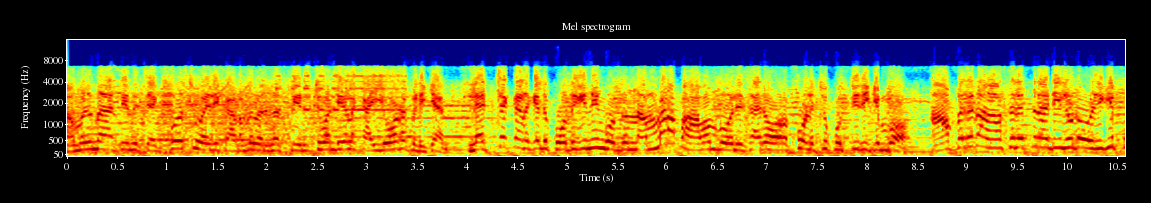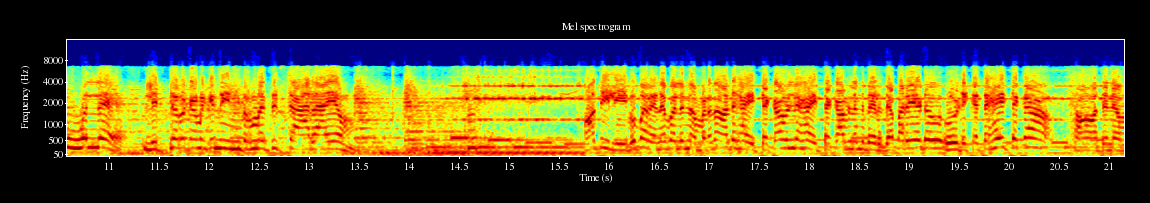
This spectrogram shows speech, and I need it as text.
തമിഴ്നാട്ടിൽ നിന്ന് ചെക്ക് പോസ്റ്റ് വഴി കടന്നു വരുന്ന സ്പിരിറ്റ് വണ്ടികളെ കൈയോടെ പിടിക്കാൻ ലക്ഷക്കണക്കിന് കൊതുകിനെയും കൊതും നമ്മുടെ പാവം പോലീസുകാർ ഉറപ്പൊളിച്ചു കുത്തിരിക്കുമ്പോ അവരുടെ ആസനത്തിനടിയിലൂടെ ഒഴുകി പോവല്ലേ? ലിറ്റർ കണക്കിന് ഇന്റർനെറ്റ് ചാരായം. ദിലീപ് പറയുന്ന പോലെ നമ്മുടെ നാട് ഹൈടെക് ആവില്ല ഹൈടെക് ആവില്ലെന്ന് വെറുതെ പറയടൂ ഒടുക്കത്തെ ഹൈടെക്കാ സാധനം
